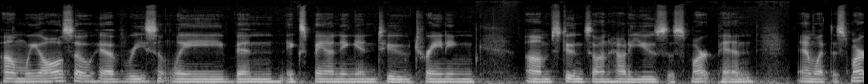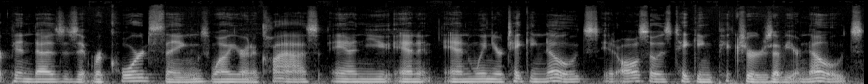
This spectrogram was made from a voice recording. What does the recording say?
Um, we also have recently been expanding into training um, students on how to use the smart pen. And what the smart pen does is it records things while you're in a class, and you and and when you're taking notes, it also is taking pictures of your notes,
